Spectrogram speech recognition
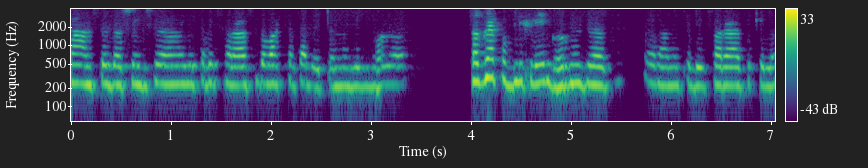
आणि आमचं दर्शन बिर्शन तरी फराळ सुद्धा वाटतं चालू होतं म्हणजे सगळ्या पब्लिकने घरून तर आम्ही कधी फराळाचं केलं.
